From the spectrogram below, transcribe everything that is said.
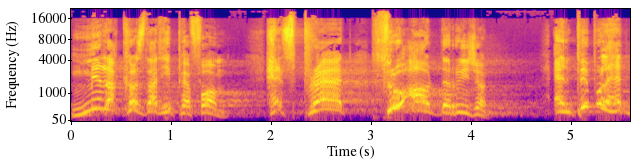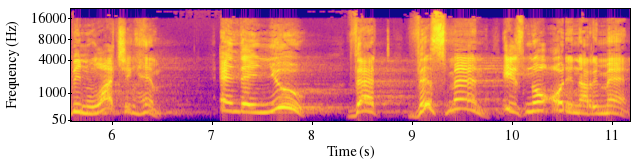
miracles that he performed, had spread throughout the region. And people had been watching him. And they knew that this man is no ordinary man.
